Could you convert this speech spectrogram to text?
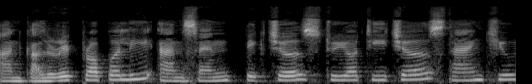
and colour it properly and send pictures to your teachers thank you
